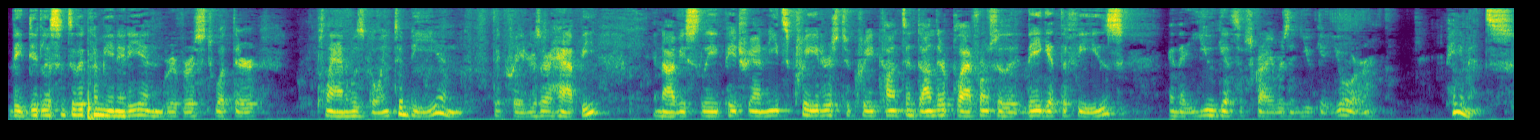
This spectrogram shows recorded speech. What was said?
they did listen to the community and reversed what their plan was going to be, and the creators are happy. And obviously, Patreon needs creators to create content on their platform so that they get the fees, and that you get subscribers and you get your payments.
